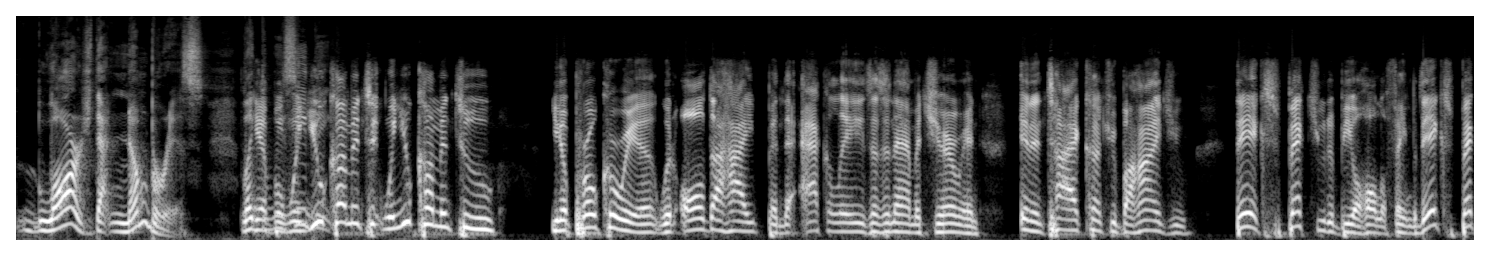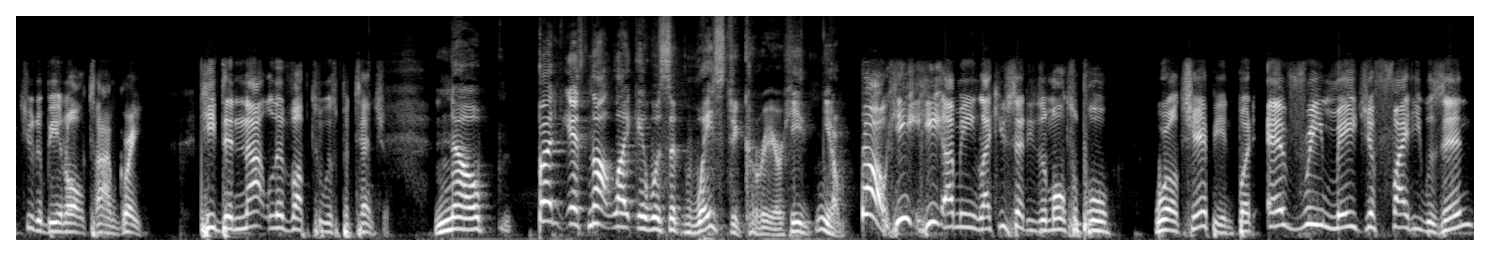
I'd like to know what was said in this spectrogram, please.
large that number is. Like, yeah, but when you the- come into when you come into your pro career with all the hype and the accolades as an amateur and an entire country behind you, they expect you to be a Hall of Famer. They expect you to be an all-time great. He did not live up to his potential. no, but it's not like it was a wasted career. He, you know, No, he he. I mean, like you said, he's a multiple world champion. But every major fight he was in,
